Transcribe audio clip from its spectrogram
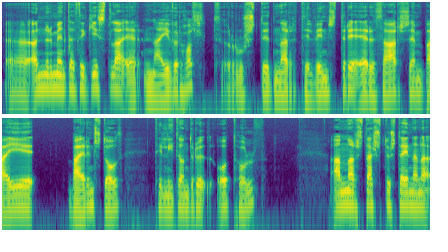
Eh, önnur mynd eftir gísla er Næfurholt, rústirnar til vinstri eru þar sem bæi, bærin stóð til 1912. Annar stærstu steinana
